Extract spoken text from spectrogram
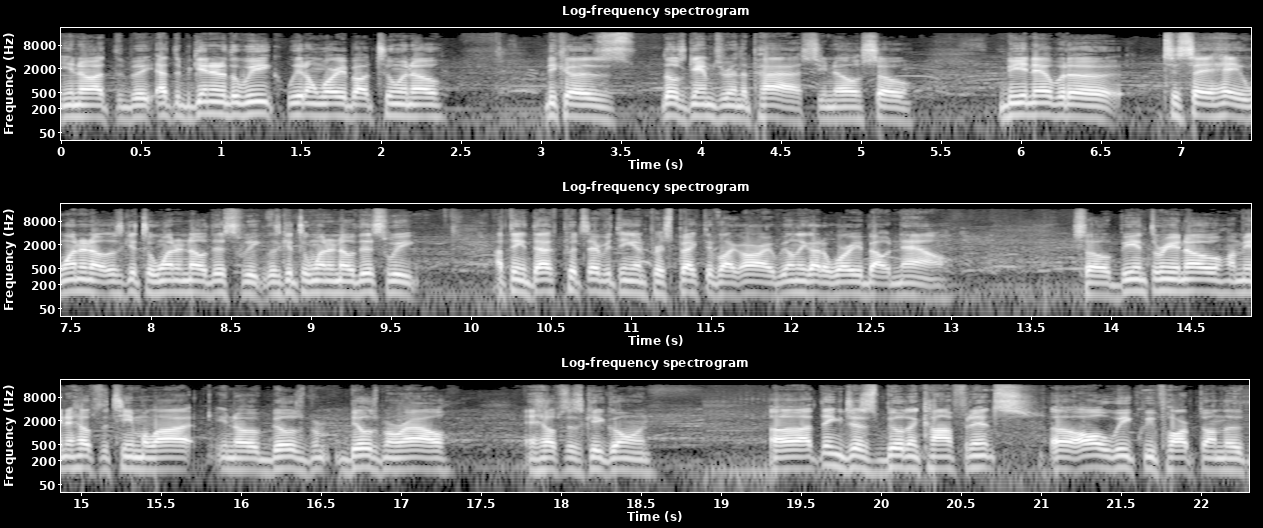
You know, at the at the beginning of the week, we don't worry about two and zero oh because those games are in the past. You know, so being able to to say, hey, one and zero, oh, let's get to one and zero this week. Let's get to one and zero this week. I think that puts everything in perspective. Like, all right, we only got to worry about now. So being 3 0, I mean, it helps the team a lot. You know, builds builds morale and helps us get going. Uh, I think just building confidence. Uh, all week we've harped on the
